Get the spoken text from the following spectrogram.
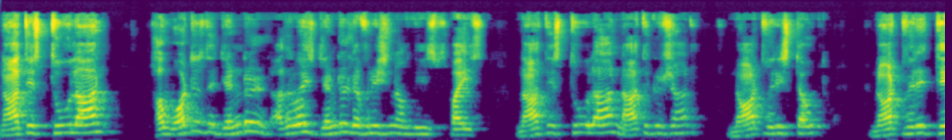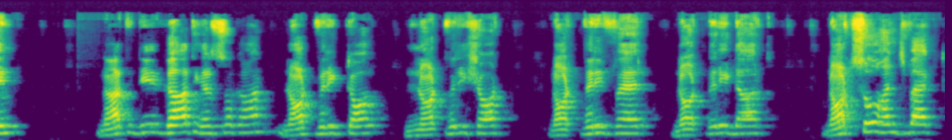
Natisthulan. How what is the general otherwise general definition of these spies? Natisthulan, Natikrishan, not very stout, not very thin. Nati Dirghati Harsvakan, not very tall, not very short, not very fair, not very dark, not so hunchbacked,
